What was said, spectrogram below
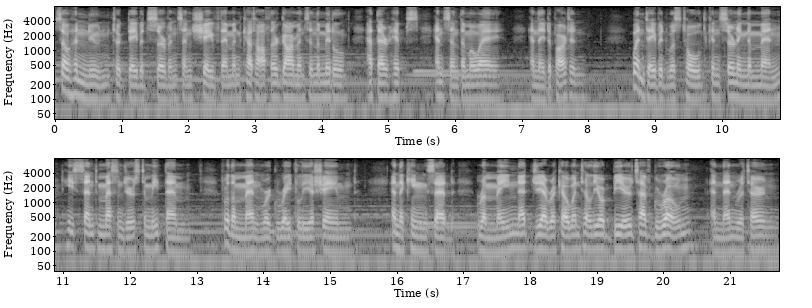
So Hanun took David's servants and shaved them and cut off their garments in the middle, at their hips, and sent them away. And they departed. When David was told concerning the men, he sent messengers to meet them, for the men were greatly ashamed. And the king said, Remain at Jericho until your beards have grown, and then return.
